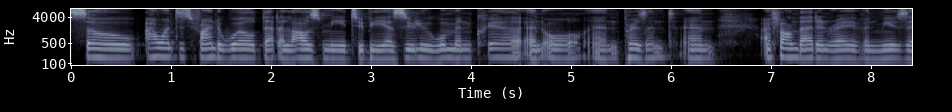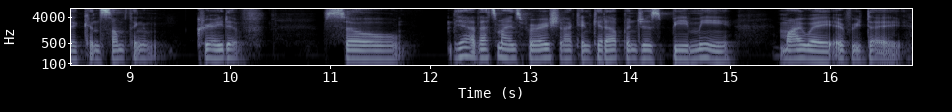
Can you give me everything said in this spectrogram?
so I wanted to find a world that allows me to be a Zulu woman, queer and all, and present. And I found that in rave and music and something creative. So yeah, that's my inspiration. I can get up and just be me, my way every day.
